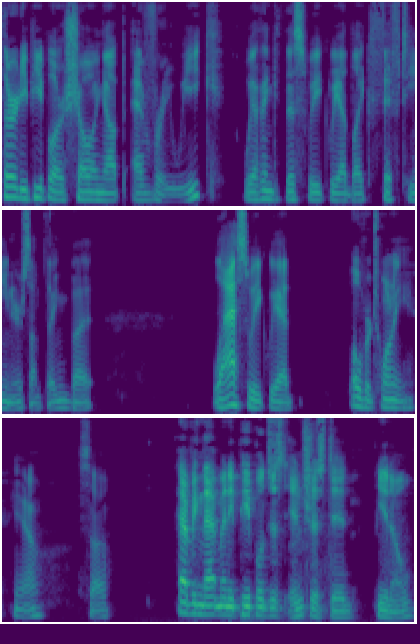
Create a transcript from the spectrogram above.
30 people are showing up every week. We I think this week we had like 15 or something, but last week we had over 20, you know. So Having that many people just interested, you know.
